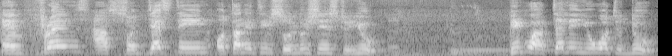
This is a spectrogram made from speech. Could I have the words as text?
and friends are suggesting alternative solutions to you. People are telling you what to do,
